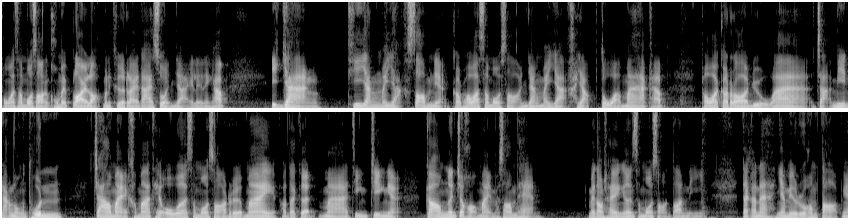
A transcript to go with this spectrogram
ผมว่าสโมสรคงไม่ปล่อยหรอกมันคือรายได้ส่วนใหญ่เลยนะครับ อีกอย่างที่ยังไม่อยากซ่อมเนี่ยก็เพราะว่าสโมสรยังไม่อยากขยับตัวมากครับ ราะว่าก็รออยู่ว่าจะมีนักลงทุนเจ้าใหม่เข้ามาเทคโอเวอร์สโมสรหรือไม่ เพราะถ้าเกิดมาจริงๆเนี่ยก็เอาเงินเจ้าของใหม่มาซ่อมแทน ไม่ต้องใช้เงินสโมสรตอนนี้ แต่ก็นะยังไม่รู้คำตอบไง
